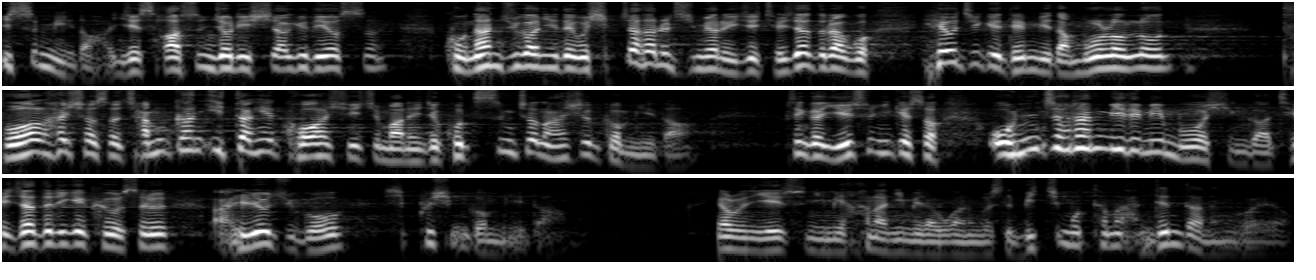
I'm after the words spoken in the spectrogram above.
있습니다. 이제 사순절이 시작이 되었어. 고난 주간이 되고 십자가를 지면 이제 제자들하고 헤어지게 됩니다. 물론 부활하셔서 잠깐 이 땅에 거하시지만 이제 곧 승천하실 겁니다. 그러니까 예수님께서 온전한 믿음이 무엇인가 제자들에게 그것을 알려주고 싶으신 겁니다. 여러분 예수님이 하나님이라고 하는 것을 믿지 못하면 안 된다는 거예요.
